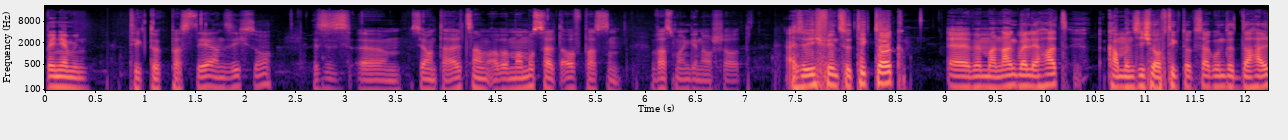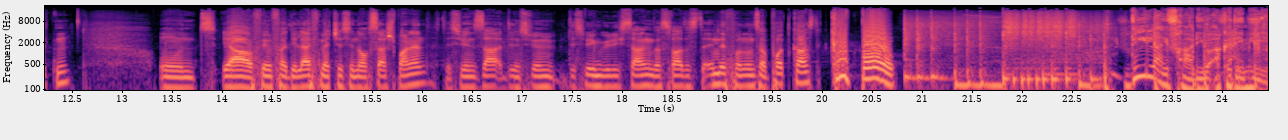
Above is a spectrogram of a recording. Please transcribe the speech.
Benjamin? TikTok passt der an sich so. Es ist ähm, sehr unterhaltsam, aber man muss halt aufpassen, was man genau schaut. Also ich finde so TikTok, äh, wenn man Langeweile hat, kann man sich auf TikTok sehr gut unterhalten. Und ja, auf jeden Fall die Live-Matches sind auch sehr spannend. Deswegen, sa- deswegen, deswegen würde ich sagen, das war das Ende von unserem Podcast. Kickball! Die Live-Radio Akademie.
